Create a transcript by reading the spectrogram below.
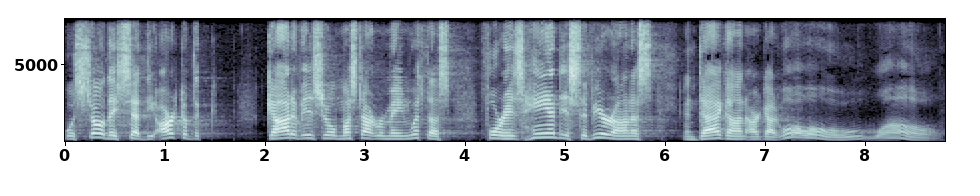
was so, they said, The ark of the God of Israel must not remain with us, for his hand is severe on us, and Dagon our God. Whoa, whoa, whoa.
